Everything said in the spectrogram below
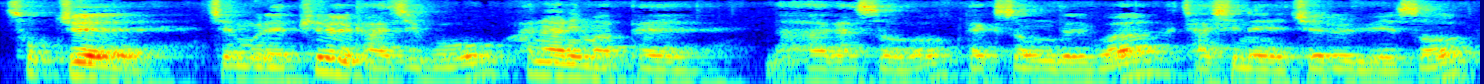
속죄 제물의 피를 가지고 하나님 앞에 나아가서 백성들과 자신의 죄를 위해서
